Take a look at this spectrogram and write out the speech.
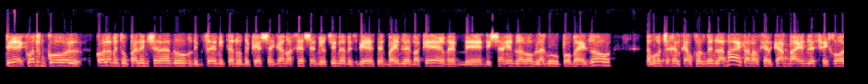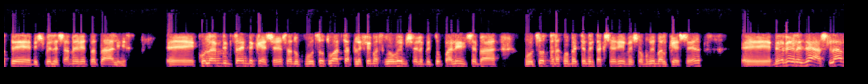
תראה, קודם כל, כל המטופלים שלנו נמצאים איתנו בקשר, גם אחרי שהם יוצאים מהמסגרת הם באים לבקר והם אה, נשארים לרוב לגור פה באזור, למרות שחלקם חוזרים לבית, אבל חלקם באים לשיחות אה, בשביל לשמר את התהליך. אה, כולם נמצאים בקשר, יש לנו קבוצות וואטסאפ לפי מחזורים של מטופלים שבקבוצות אנחנו בעצם מתקשרים ושומרים על קשר. אה, מעבר לזה, השלב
